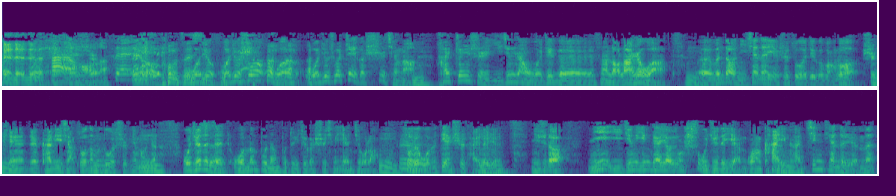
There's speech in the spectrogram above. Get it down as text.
对对对对，太好了。对你老公真我就幸福。我就说，我我就说这个事情啊，嗯还真是已经让我这个算老腊肉啊。嗯呃，文道，你现在也是做这个网络视频，这看理想做那么多视频网站嗯，我觉得在我们不能不对这个事情研究了。嗯作为我们电视台的人嗯，你知道，你已经应该要用数据的眼光看一看今天的人们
